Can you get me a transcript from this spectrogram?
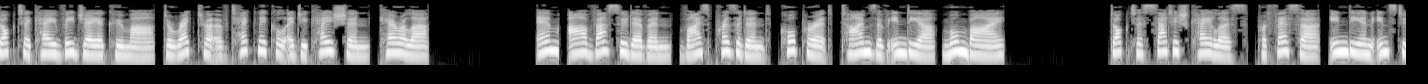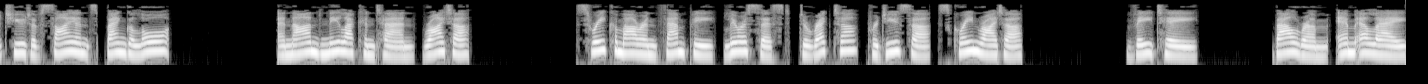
Dr. K. Vijayakumar, Director of Technical Education, Kerala. M. R. Vasudevan, Vice President, Corporate, Times of India, Mumbai. Dr. Satish Kailas, Professor, Indian Institute of Science, Bangalore Anand Neelakantan, writer Srikumaran Thampi, lyricist, director, producer, screenwriter V.T. Balram, MLA,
